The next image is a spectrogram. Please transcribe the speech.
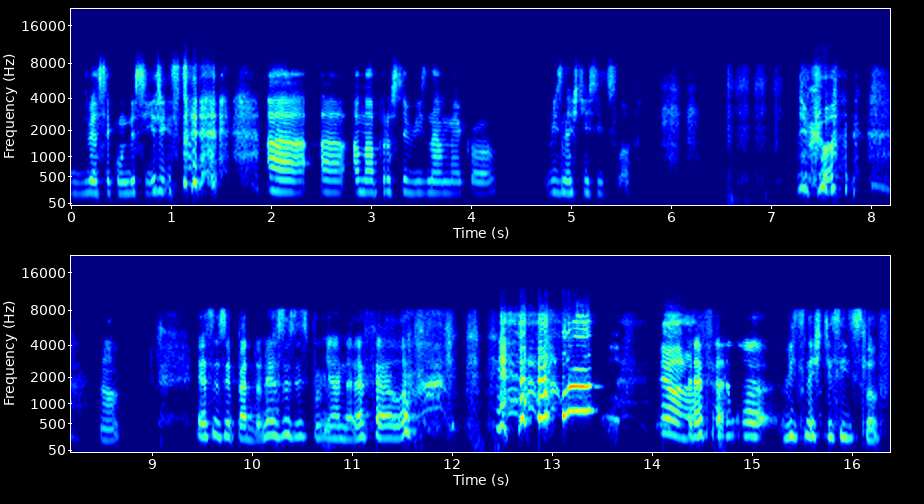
dvě sekundy si ji říct. a, a, a má prostě význam jako víc než tisíc slov. jako, no. Já jsem si, pardon, já jsem si vzpomněla na Rafaelo. jo, no. Rafaelo víc než tisíc slov.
